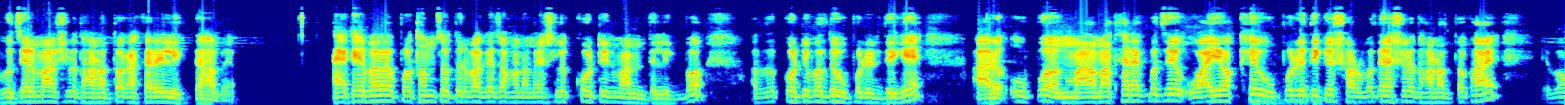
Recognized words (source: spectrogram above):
ভুজের মান আসলে ধনাত্মক আকারে লিখতে হবে। একইভাবে প্রথম চতুর্ভাগে যখন আমি আসলে কোটির মান লিখব, অর্থাৎ কোটি বলতে উপরের দিকে, আর উপর মাথায় রাখব যে ওয়াই অক্ষে উপরের দিকে সর্বদাই আসলে ধনাত্মক হয় এবং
